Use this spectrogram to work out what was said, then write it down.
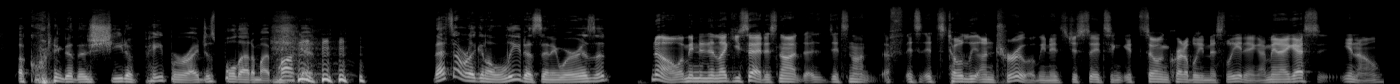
according to this sheet of paper I just pulled out of my pocket. That's not really going to lead us anywhere, is it? No, I mean, and like you said, it's not, uh, it's not, it's, it's totally untrue. I mean, it's just, it's, it's so incredibly misleading. I mean, I guess, you know,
